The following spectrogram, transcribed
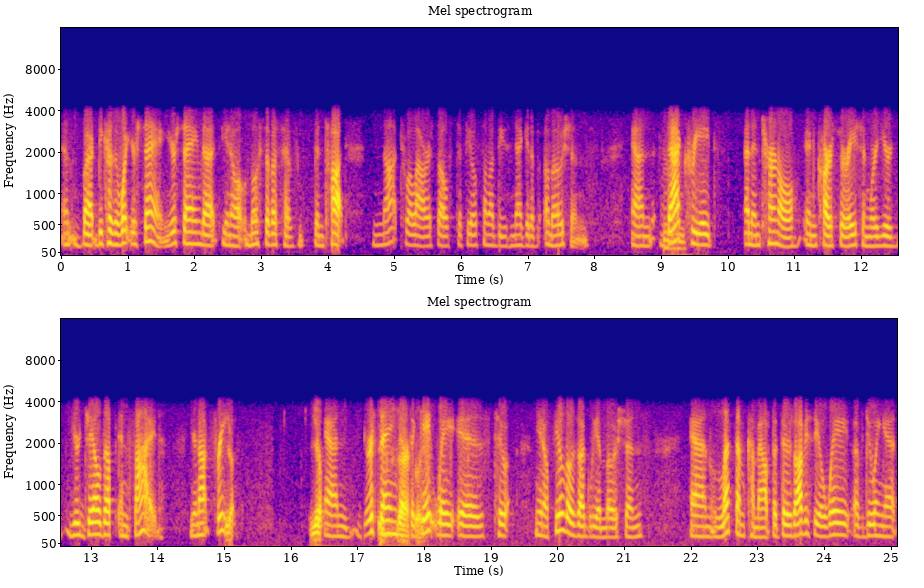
And but because of what you're saying you're saying that you know most of us have been taught not to allow ourselves to feel some of these negative emotions and that Mhm. creates an internal incarceration where you're you're jailed up inside you're not free Yep. Yep. and you're saying that the gateway is to you know feel those ugly emotions and let them come out but there's obviously a way of doing it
